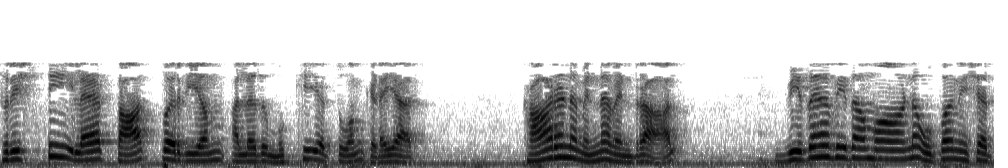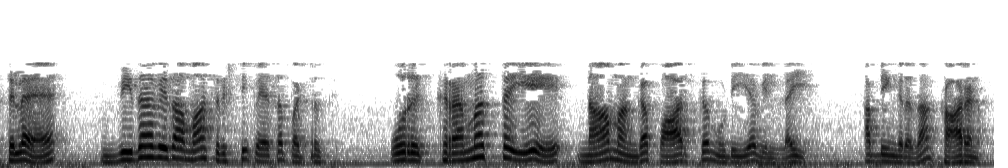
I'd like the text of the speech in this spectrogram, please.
சிருஷ்டியில தாத்பரியம் அல்லது முக்கியத்துவம் கிடையாது. காரணம் என்னவென்றால் விதவிதமான உபனிஷத்துல விதவிதமா சிருஷ்டி பேசப்பட்டிருக்கு. ஒரு கிரமத்தையே நாம் அங்க பார்க்க முடியவில்லை அப்படிங்கறதா காரணம்.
